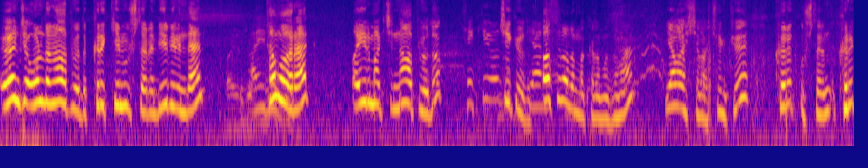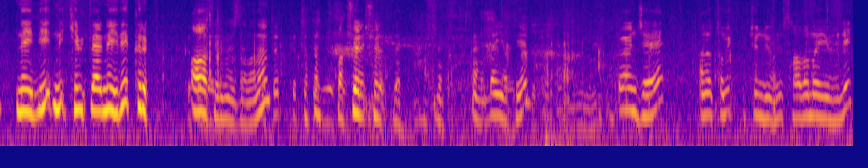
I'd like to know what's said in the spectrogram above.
Önce onu da ne yapıyorduk? Kırık kemik uçlarını birbirinden Ayırıyor. tam olarak ayırmak için ne yapıyorduk? Çekiyor. Çekiyorduk. Yani Asılalım bakalım o zaman. Yavaş yavaş çünkü kırık uçların kırık neydi? Ne- Kemikler neydi? Kırık. Aferin Özlem Hanım. Bak şöyle şöyle. Bir saniye ben yapayım. Önce anatomik bütünlüğünü sağlamaya yönelik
